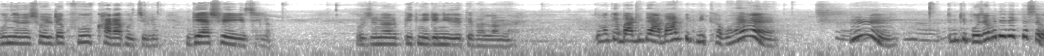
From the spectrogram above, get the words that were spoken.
গুঞ্জনের শরীরটা খুব খারাপ হয়েছিল। গ্যাস হয়ে গেছিল। ওর জন্য আর পিকনিকে নিয়ে যেতে পারলাম না। তোমাকে বাড়িতে আবার পিকনিক খাব হ্যাঁ? হুম? তুমি কি প্রজাপতি দেখতেছো?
